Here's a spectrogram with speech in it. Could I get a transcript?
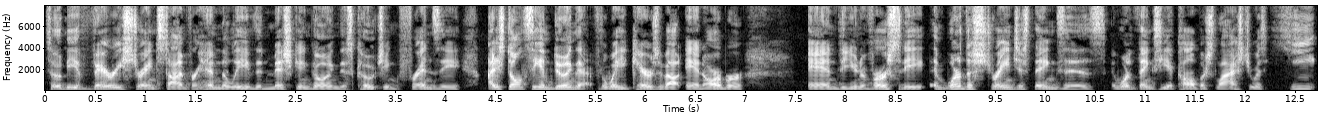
So it would be a very strange time for him to leave than Michigan going this coaching frenzy. I just don't see him doing that for the way he cares about Ann Arbor and the university. And one of the strangest things is, and one of the things he accomplished last year was he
